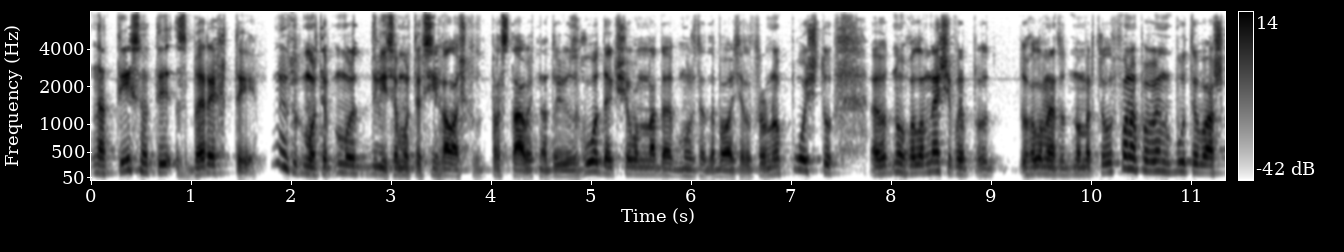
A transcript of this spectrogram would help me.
натиснути Зберегти. Ну і тут можете, мож- дивіться, можете всі галочки тут проставити, надаю згоду, якщо вам треба, можете додати електронну почту. Е, Ну, головне, щоб ви головне тут номер телефона повинен бути ваш.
